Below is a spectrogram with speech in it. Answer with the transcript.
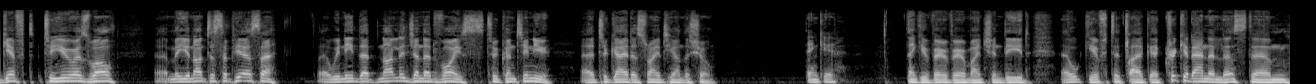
Gift to you as well. Uh, may you not disappear, sir. Uh, we need that knowledge and that voice to continue uh, to guide us right here on the show. Thank you. Thank you very, very much indeed. Uh, Gift, Xaka cricket analyst, um,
